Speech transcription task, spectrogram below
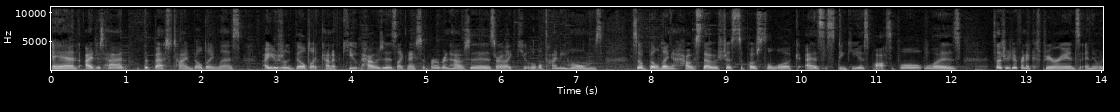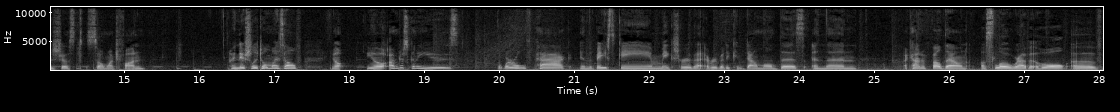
and I just had the best time building this. I usually build like kind of cute houses, like nice suburban houses or like cute little tiny homes. So building a house that was just supposed to look as stinky as possible was such a different experience and it was just so much fun. I initially told myself, you know, you know, I'm just going to use the werewolf pack in the base game, make sure that everybody can download this, and then I kind of fell down a slow rabbit hole of,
